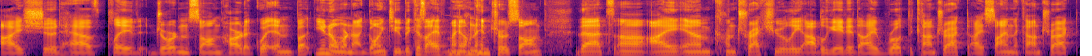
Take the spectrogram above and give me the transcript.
I should have played Jordan's song Hard at Quittin', but you know we're not going to because I have my own intro song that uh, I am contractually obligated. I wrote the contract, I signed the contract,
